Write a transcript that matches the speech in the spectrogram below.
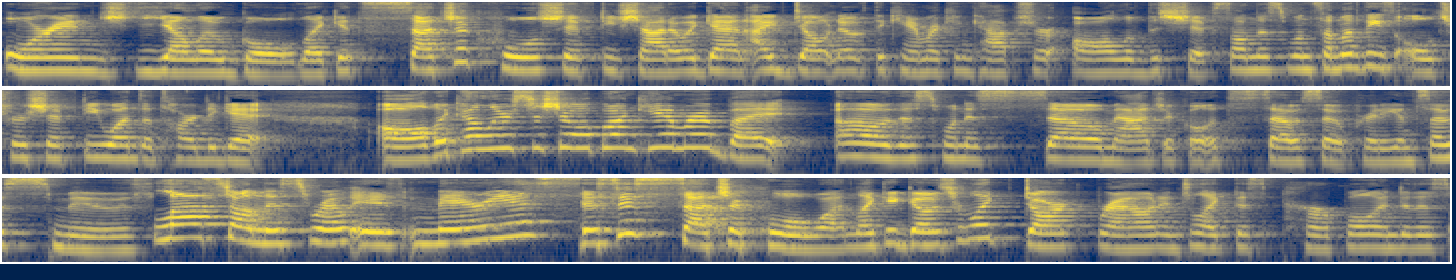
orange, yellow, gold. Like it's such a cool shifty shadow. Again, I don't know if the camera can capture all of the shifts on this one. Some of these ultra shifty ones, it's hard to get all the colors to show up on camera, but oh, this one is so magical. It's so, so pretty and so smooth. Last on this row is Marius. This is such a cool one. Like it goes from like dark brown into like this purple into this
